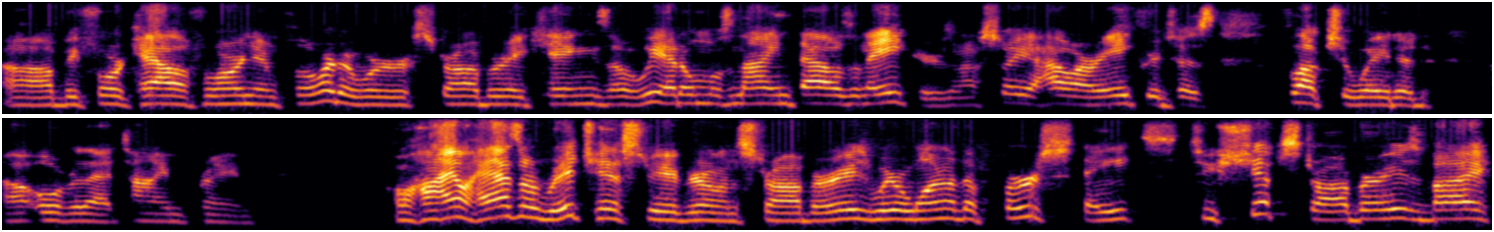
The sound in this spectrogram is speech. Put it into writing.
uh, before California and Florida were strawberry kings. Uh, we had almost 9,000 acres, and I'll show you how our acreage has fluctuated uh, over that time frame. Ohio has a rich history of growing strawberries. We were one of the first states to ship strawberries by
